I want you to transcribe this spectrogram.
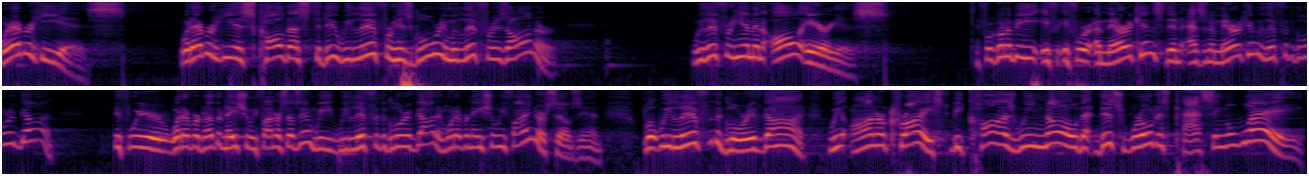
wherever He is, whatever He has called us to do. We live for His glory and we live for His honor. We live for Him in all areas. If we're going to be, if, if we're Americans, then as an American, we live for the glory of God. If we're whatever another nation we find ourselves in, we, we live for the glory of God in whatever nation we find ourselves in. But we live for the glory of God. We honor Christ because we know that this world is passing away.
